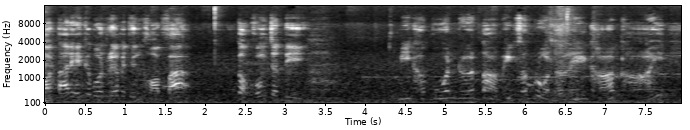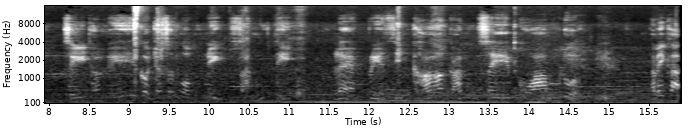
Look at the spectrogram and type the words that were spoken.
ก่อนตาได้เห็นขบวนเรือไปถึงขอบฟ้า ก็คงจะดี มีขบวนเรือตามิงสำรวจทะเลขาขาย สีทะเลก็จะสงบนิ่งสันติ แลกเปลี่ยนสินค้ากันเสพความร่วมทำให้ข้า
